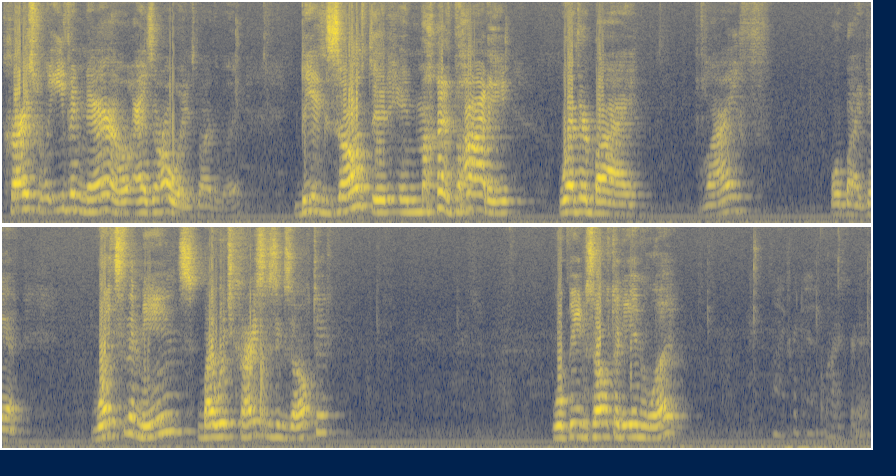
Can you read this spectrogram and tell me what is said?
Christ will even now, as always, by the way, be exalted in my body, whether by life or by death. What's the means by which Christ is exalted? Will be exalted in what? Life or death. Life or death.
